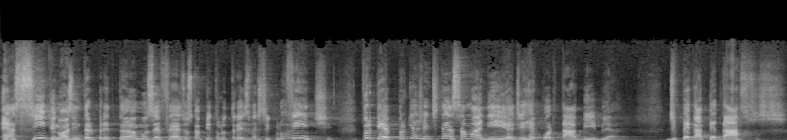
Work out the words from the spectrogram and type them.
É assim que nós interpretamos Efésios capítulo 3, versículo 20. Por quê? Porque a gente tem essa mania de recortar a Bíblia, de pegar pedaços.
